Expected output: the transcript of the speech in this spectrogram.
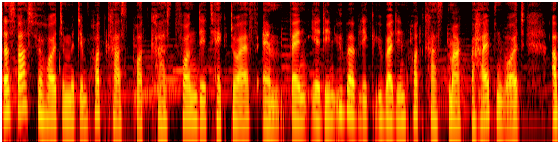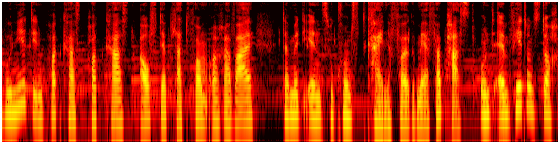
Das war's für heute mit dem Podcast Podcast von Detektor FM. Wenn ihr den Überblick über den Podcastmarkt behalten wollt, abonniert den Podcast Podcast auf der Plattform eurer Wahl, damit ihr in Zukunft keine Folge mehr verpasst. Und empfehlt uns doch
